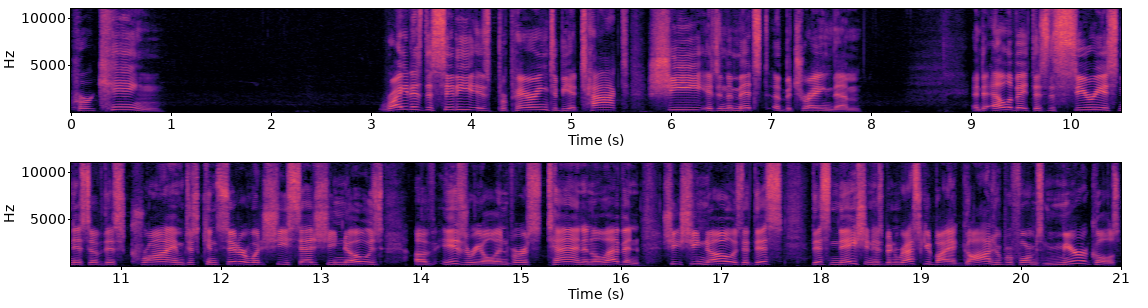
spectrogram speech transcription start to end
her king. Right as the city is preparing to be attacked, she is in the midst of betraying them. And to elevate this, the seriousness of this crime, just consider what she says she knows of Israel in verse 10 and 11. She, she knows that this, this nation has been rescued by a God who performs miracles.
